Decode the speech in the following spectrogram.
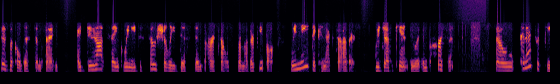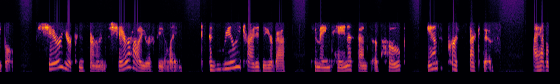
physical distancing. I do not think we need to socially distance ourselves from other people. We need to connect to others. We just can't do it in person. So connect with people, share your concerns, share how you're feeling, and really try to do your best to maintain a sense of hope and perspective. I have a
